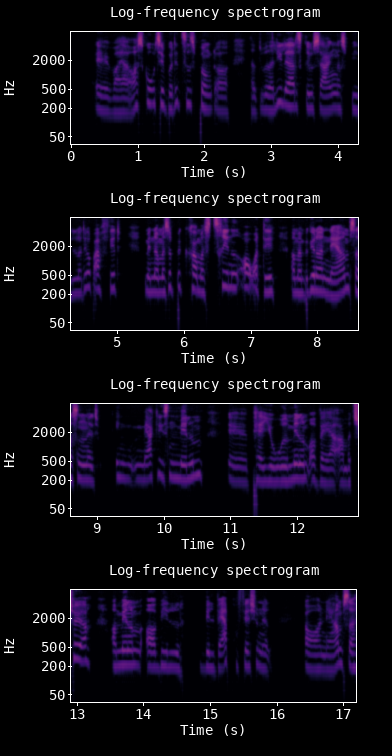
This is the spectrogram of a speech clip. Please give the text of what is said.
øh, var jeg også god til på det tidspunkt, og havde du ved, lige lært at skrive sange og spille, og det var bare fedt. Men når man så kommer trinet over det, og man begynder at nærme sig sådan et, en mærkelig sådan mellem øh, periode mellem at være amatør og mellem at ville, vil være professionel og nærme sig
